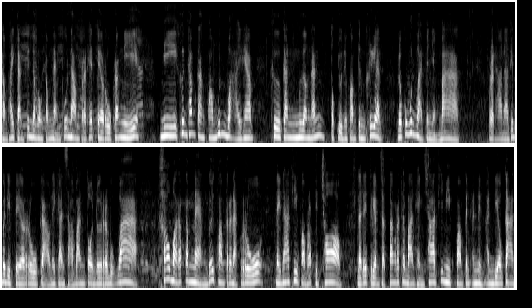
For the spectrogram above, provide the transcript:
ทำให้การขึ้นดำรงตำแหน่งผู้นำประเทศเปรูครั้งนี้ มีขึ้นท่ามกลางความวุ่นวายครับคือการเมืองนั้นตกอยู่ในความตึงเครียด แล้วก็วุ่นวายเป็นอย่างมาก ประธานาธิบดีเปรูกล่าวในการสาบานตนโดยระบุว่า เข้ามารับตำแหน่งด้วยความตระหนักรู้ในหน้าที่ความรับผิดชอบ และได้เตรียมจัดตั้งรัฐบาลแห่งชาติที่มีความเป็นอันหนึ่งอันเดียวกัน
